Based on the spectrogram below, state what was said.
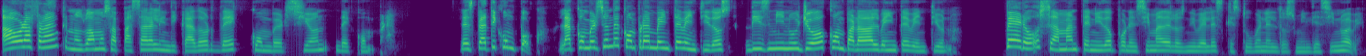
Ahora, Frank, nos vamos a pasar al indicador de conversión de compra. Les platico un poco. La conversión de compra en 2022 disminuyó comparado al 2021 pero se ha mantenido por encima de los niveles que estuvo en el 2019.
